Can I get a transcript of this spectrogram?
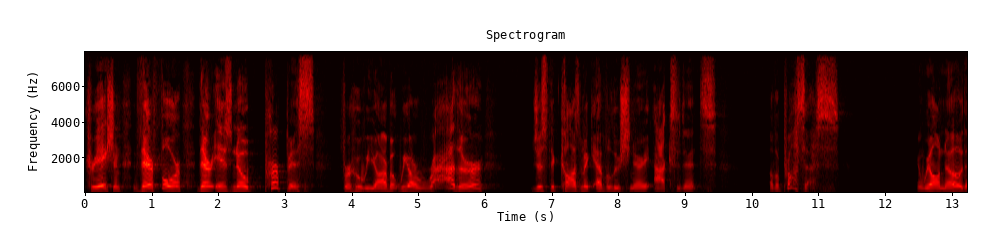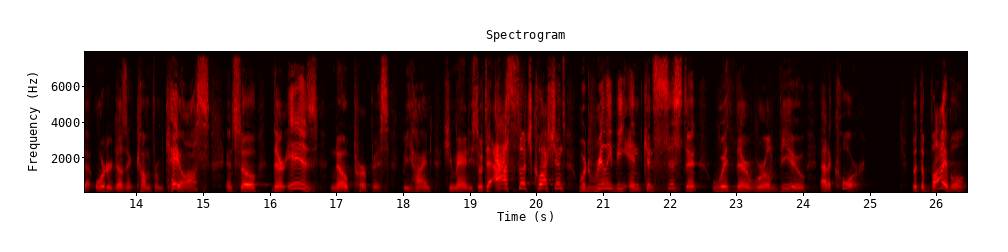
creation. Therefore, there is no purpose for who we are, but we are rather just the cosmic evolutionary accidents of a process. And we all know that order doesn't come from chaos, and so there is no purpose behind humanity. So to ask such questions would really be inconsistent with their worldview at a core. But the Bible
